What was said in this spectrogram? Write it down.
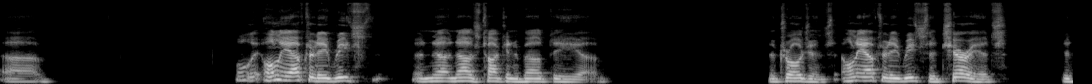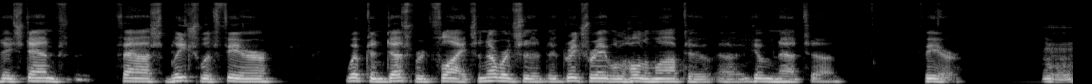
Uh, only, only after they reached, now, now it's talking about the uh, the Trojans. Only after they reached the chariots did they stand fast, bleached with fear, whipped in desperate flights. In other words, the, the Greeks were able to hold them off to uh, give them that uh, fear. hmm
